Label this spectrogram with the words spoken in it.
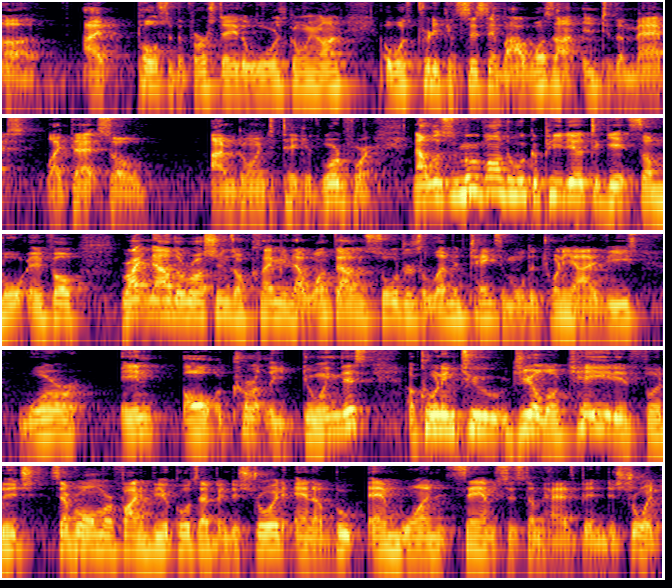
uh, I posted the first day the war was going on. It was pretty consistent, but I was not into the maps like that, so I'm going to take his word for it. Now let's move on to Wikipedia to get some more info. Right now, the Russians are claiming that 1,000 soldiers, 11 tanks, and more than 20 IVs were in all currently doing this. According to geolocated footage, several armored fighting vehicles have been destroyed and a Buk M1 SAM system has been destroyed.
